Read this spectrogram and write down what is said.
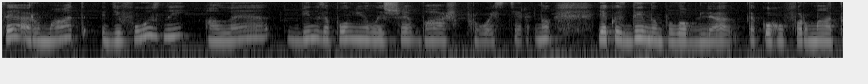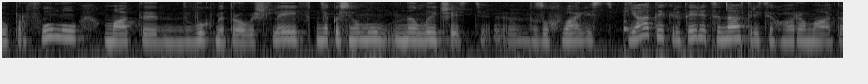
Це аромат діфузний, але він заповнює лише ваш простір. Ну, якось дивно було б для такого формату парфуму мати двохметровий шлейф. Якось йому не личить е, зухвалість. П'ятий критерій це настрій цього аромату.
